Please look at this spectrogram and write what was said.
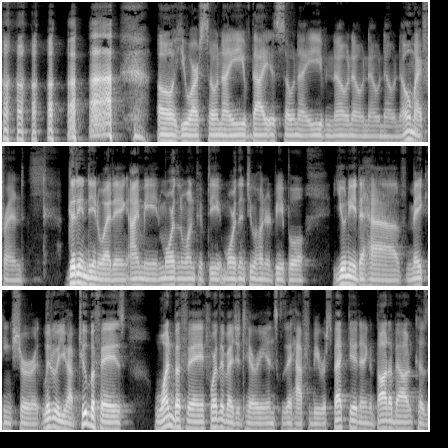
oh, you are so naive. That is so naive. No, no, no, no, no, my friend. good Indian wedding, I mean more than 150, more than 200 people, you need to have making sure literally you have two buffets, one buffet for the vegetarians because they have to be respected and thought about because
